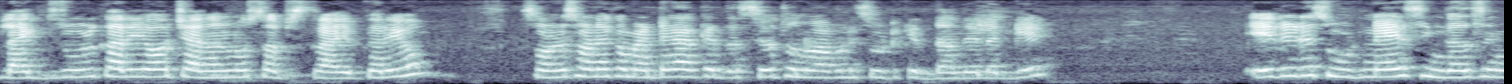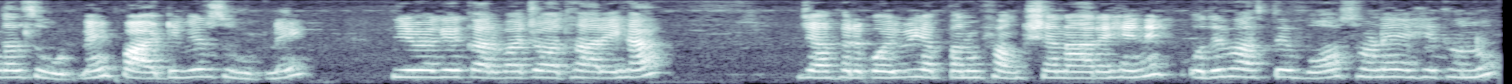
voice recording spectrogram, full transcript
ਲਾਈਕ ਜ਼ਰੂਰ ਕਰਿਓ ਚੈਨਲ ਨੂੰ ਸਬਸਕ੍ਰਾਈਬ ਕਰਿਓ। ਸੋਹਣੇ ਸੋਹਣੇ ਕਮੈਂਟ ਕਰਕੇ ਦੱਸਿਓ ਤੁਹਾਨੂੰ ਆਪਣੇ ਸੂਟ ਕਿੱਦਾਂ ਦੇ ਲੱਗੇ। ਇਹ ਜਿਹੜੇ ਸੂਟ ਨੇ ਸਿੰਗਲ ਸਿੰਗਲ ਸੂਟ ਨੇ ਪਾਰਟੀ ਵੇਅਰ ਸੂਟ ਨੇ, ਜਿਵੇਂ ਕਿ ਕਰਵਾ ਚੌਥ ਆ ਰਿਹਾ, ਜਾਂ ਫਿਰ ਕੋਈ ਵੀ ਆਪਾਂ ਨੂੰ ਫੰਕਸ਼ਨ ਆ ਰਹੇ ਨੇ, ਉਹਦੇ ਵਾਸਤੇ ਬਹੁਤ ਸੋਹਣੇ ਇਹ ਤੁਹਾਨੂੰ,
